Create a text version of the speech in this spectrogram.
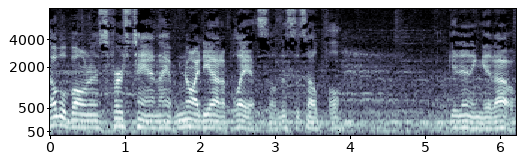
Double bonus, first hand. I have no idea how to play it, so this is helpful. Get in and get out.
